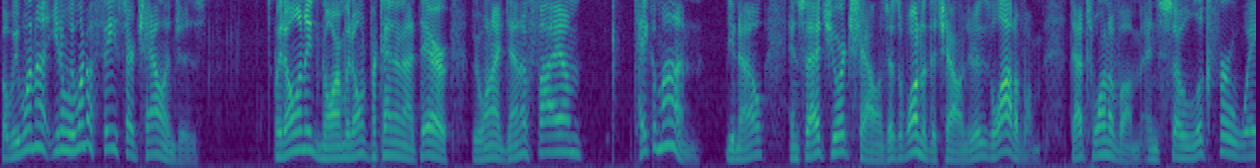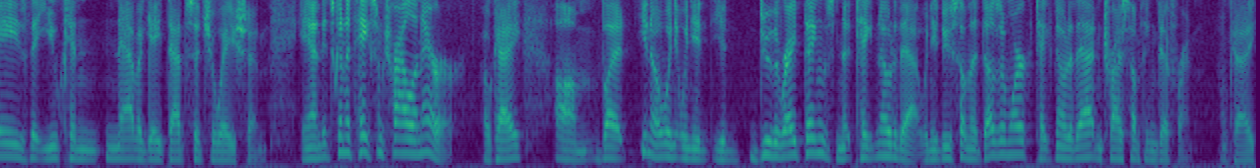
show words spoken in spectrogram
but we want to you know we want to face our challenges. We don't want to ignore them we don't pretend they're not there. We want to identify them take them on you know? And so that's your challenge. That's one of the challenges. There's a lot of them that's one of them and so look for ways that you can navigate that situation. And it's going to take some trial and error okay? Um, but you know when, when you, you do the right things n- take note of that. When you do something that doesn't work take note of that and try something different okay?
